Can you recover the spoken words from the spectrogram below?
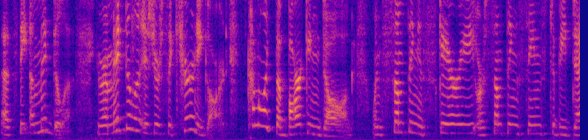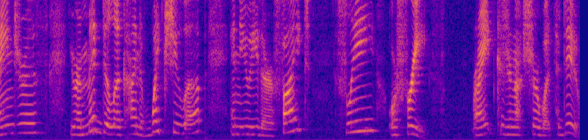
That's the amygdala. Your amygdala is your security guard. It's kind of like the barking dog. When something is scary or something seems to be dangerous, your amygdala kind of wakes you up and you either fight, flee, or freeze, right? Because you're not sure what to do.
